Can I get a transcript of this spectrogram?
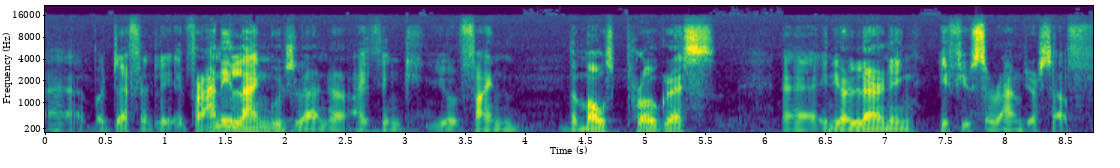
Uh, but definitely, for any language learner, I think you'll find the most progress uh, in your learning if you surround yourself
